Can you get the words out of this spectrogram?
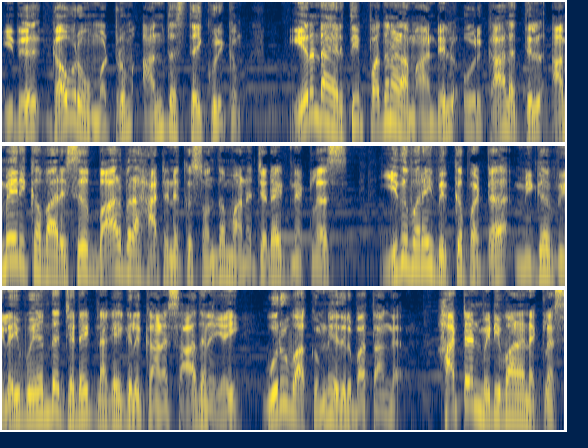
இது கௌரவம் மற்றும் அந்தஸ்தை குறிக்கும். இரண்டாயிரத்தி பதினாலாம் ஆண்டில் ஒரு காலத்தில் அமெரிக்க வாரிசு பார்பரா ஹாட்டனுக்கு சொந்தமான ஜெடைட் நெக்லஸ் இதுவரை விற்கப்பட்ட மிக விலை உயர்ந்த ஜெடைட் நகைகளுக்கான சாதனையை உருவாக்கும்னு எதிர்பார்த்தாங்க. ஹட்டன் மிடிவான நெக்லஸ்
